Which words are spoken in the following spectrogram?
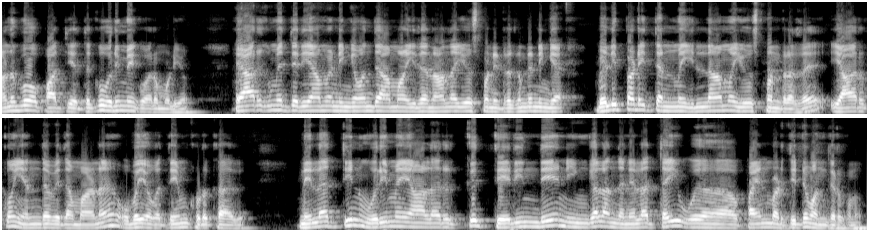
அனுபவ பாத்தியத்துக்கு உரிமைக்கு வர முடியும். யாருக்குமே தெரியாமல் நீங்கள் வந்து ஆமாம் இதை நான் தான் யூஸ் பண்ணிகிட்ருக்குன்ட்டு இருக்கேன்ட்டு வெளிப்படைத்தன்மை இல்லாமல் யூஸ் பண்ணுறது யாருக்கும் எந்த விதமான உபயோகத்தையும் கொடுக்காது. நிலத்தின் உரிமையாளருக்கு தெரிந்தே நீங்கள் அந்த நிலத்தை பயன்படுத்திட்டு வந்திருக்கணும்.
